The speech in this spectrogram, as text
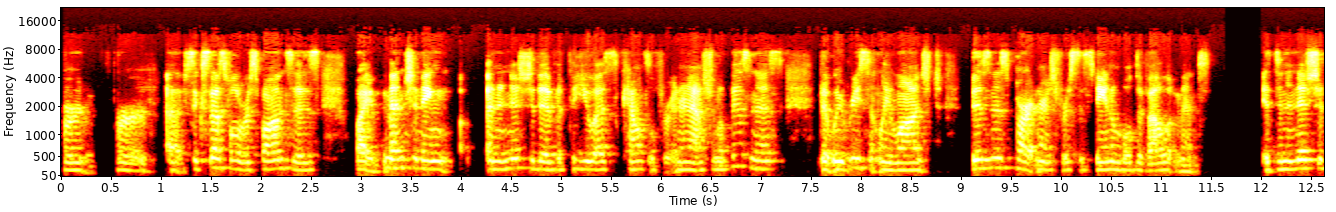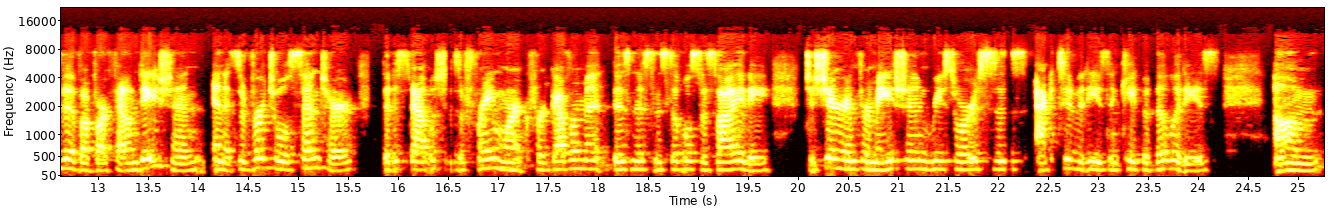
for, for uh, successful responses by mentioning an initiative at the U.S. Council for International Business that we recently launched, Business Partners for Sustainable Development. It's an initiative of our foundation, and it's a virtual center that establishes a framework for government, business, and civil society to share information, resources, activities, and capabilities um,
